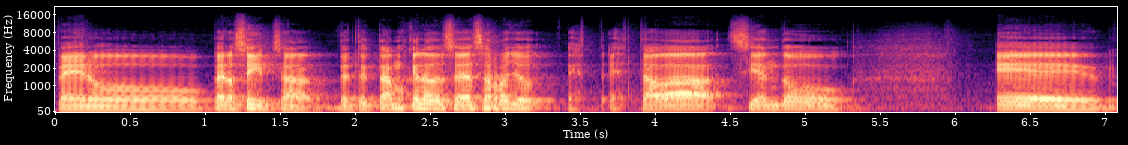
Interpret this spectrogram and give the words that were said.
Pero, pero sí, o sea, detectamos que la velocidad de desarrollo est estaba siendo... Eh,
